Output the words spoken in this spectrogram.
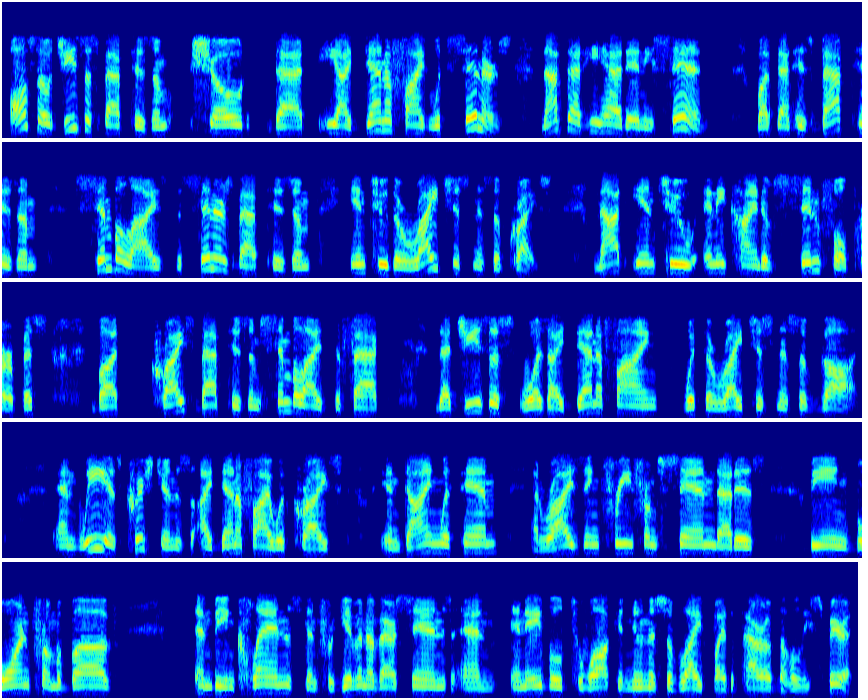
Also, Jesus' baptism showed that he identified with sinners, not that he had any sin, but that his baptism symbolized the sinner's baptism into the righteousness of Christ, not into any kind of sinful purpose, but Christ's baptism symbolized the fact that Jesus was identifying with the righteousness of God. And we as Christians identify with Christ in dying with him and rising free from sin, that is, being born from above and being cleansed and forgiven of our sins and enabled to walk in newness of life by the power of the Holy Spirit.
